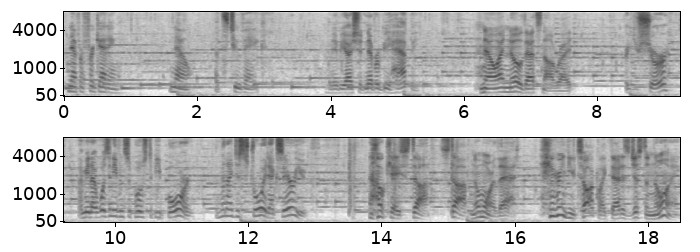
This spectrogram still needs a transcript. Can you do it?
never forgetting. No, that's too vague. Maybe I should never be happy. Now I know that's not right. Are you sure? I mean, I wasn't even supposed to be born, and then I destroyed Akzeriuth. Okay, stop, stop, no more of that. Hearing you talk like that is just annoying.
